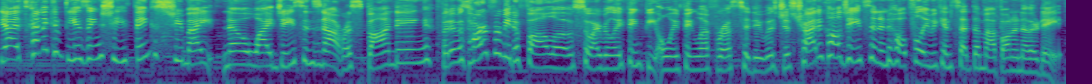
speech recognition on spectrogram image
Yeah, it's kind of confusing. She thinks she might know why Jason's not responding, but it was hard for me to follow. So I really think the only thing left for us to do is just try to call Jason and hopefully we can set them up on another date.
